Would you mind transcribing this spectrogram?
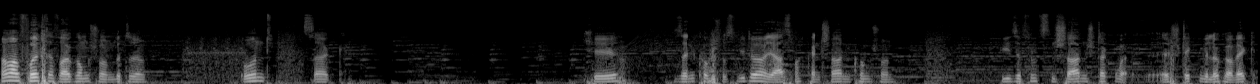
Mach mal einen Volltreffer, komm schon, bitte. Und zack. Okay. Sein Kopfschuss wieder. Ja, es macht keinen Schaden, komm schon. Diese 15 Schaden stecken wir, äh, stecken wir locker weg.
